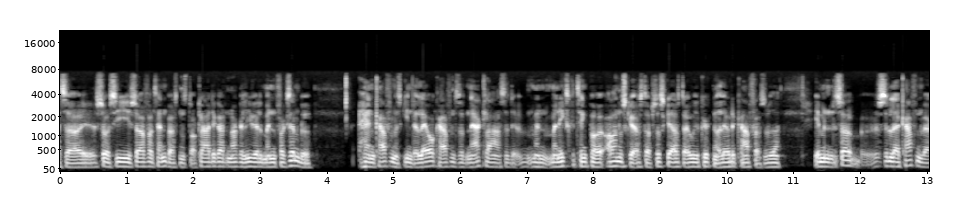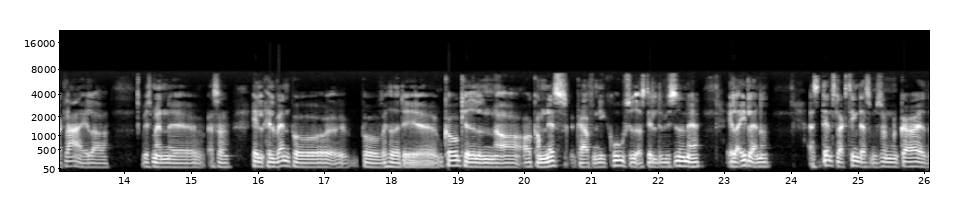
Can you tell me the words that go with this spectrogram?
Altså, øh, så at sige, sørge for, at tandbørsten står klar, det gør den nok alligevel, men for eksempel have en kaffemaskine, der laver kaffen, så den er klar, så det, man, man ikke skal tænke på, åh, oh, nu skal jeg også op, så skal jeg også derud i køkkenet og lave det kaffe osv. Jamen, så, så lad kaffen være klar, eller hvis man øh, altså hæld, hæld vand på, øh, på hvad hedder det, øh, kogekedlen og, og kom næstkaffen i kruset og stille det ved siden af, eller et eller andet. Altså den slags ting, der som som gør, at,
